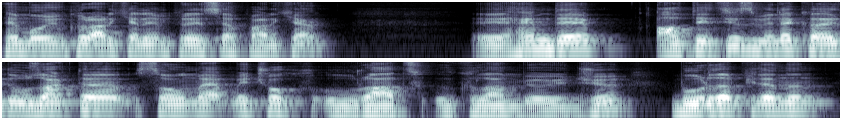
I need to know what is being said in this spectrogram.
hem oyun kurarken hem pres yaparken e, hem de atletizmiyle kalede uzakta savunma yapmayı çok rahat kılan bir oyuncu. Burada planın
